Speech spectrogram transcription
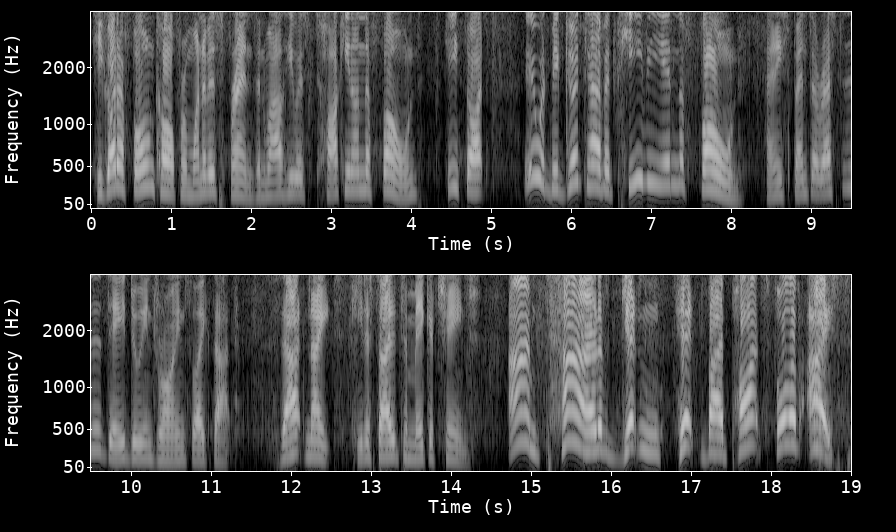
He got a phone call from one of his friends, and while he was talking on the phone, he thought it would be good to have a TV in the phone. And he spent the rest of the day doing drawings like that. That night, he decided to make a change. I'm tired of getting hit by pots full of ice.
